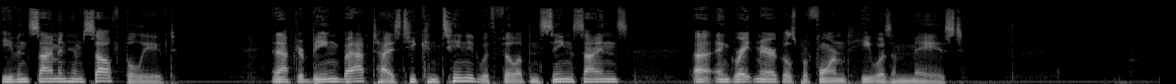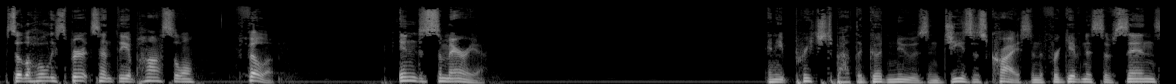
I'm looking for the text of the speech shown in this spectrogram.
Even Simon himself believed. And after being baptized, he continued with Philip, and seeing signs uh, and great miracles performed, he was amazed. So the Holy Spirit sent the apostle Philip into Samaria. And he preached about the good news and Jesus Christ and the forgiveness of sins.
